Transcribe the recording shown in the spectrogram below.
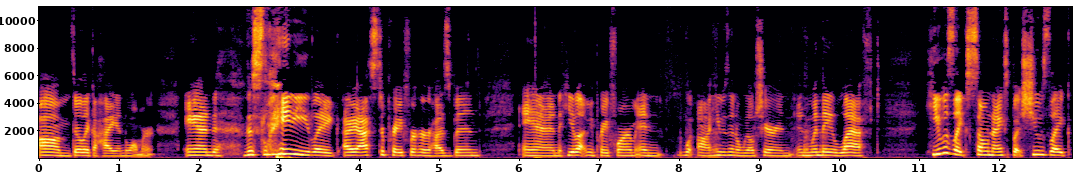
Um, they're like a high end Walmart. And this lady, like, I asked to pray for her husband, and he let me pray for him. And uh, he was in a wheelchair. And, and when they left, he was like so nice, but she was like,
